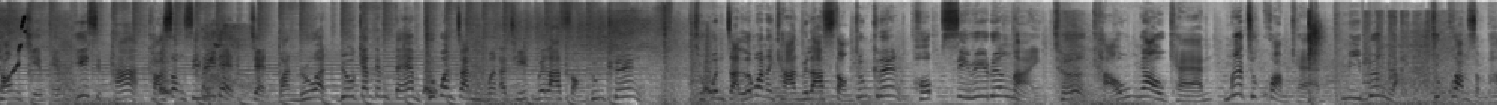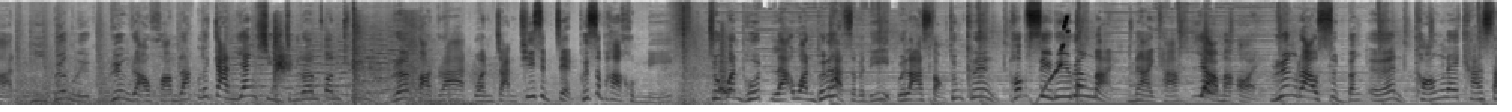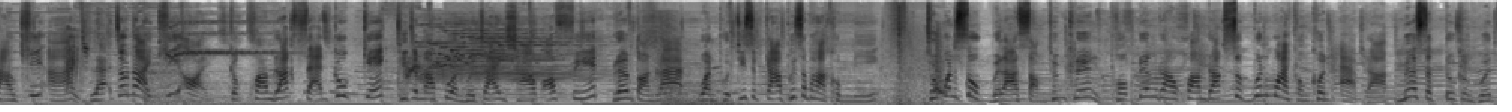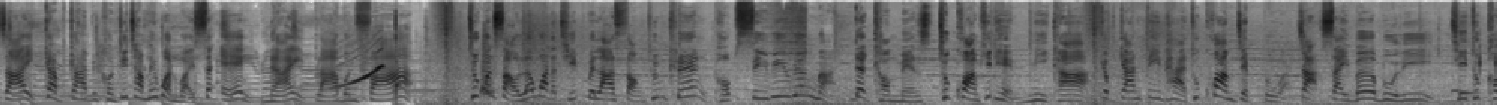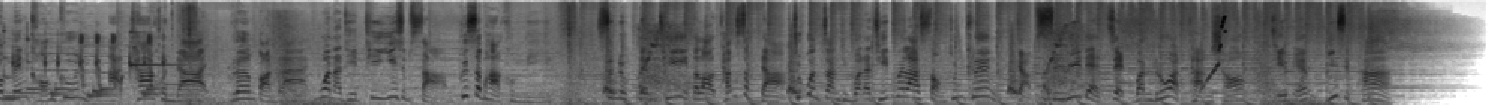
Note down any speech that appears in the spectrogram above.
ช่อง GMM 25ขอส่งซีรีส์เด็ด 7 วันรวด ดูกันเต็มๆ ทุกวันจันทร์ถึงวันอาทิตย์เวลา 2 ทุ่มครึ่ง ทุกวันจันทร์และวันอังคารเวลา 2 ทุ่มครึ่ง พบซีรีส์เรื่องใหม่ เธอเขาเงาแค้นเมื่อทุกความแค้นมีเบื้องหลัง ทุกความสัมพันธ์ มีเบื้องลึก เรื่องราวความรักและการแย่งชิงจึงเริ่มต้นขึ้น เริ่มตอนแรกวันจันทร์ที่ 17 พฤษภาคมนี้ ทุกวันพุธและวันพฤหัสบดีเวลา 2 ทุ่มครึ่ง พบซีรีส์เรื่องใหม่ นายคะ อย่ามาอ่อย เรื่องราวสุดบังเอิญ ของเลขาสาวขี้อาย และเจ้านายขี้อ่อย กับความรักแสนกุ๊กกิ๊กที่จะมาป่วนหัวใจชาวออฟฟิศเริ่มตอนแรกวันพุธที่ 19 พฤษภาคมนี้ ทุกวันศุกร์เวลา2ทุ่มครึ่งพบเรื่องราวความรักสุดวุ่นวายของคนแอบรัก เมื่อศัตรูของหัวใจกลับกลายเป็นคนที่ทำให้หวั่นไหวซะเอง ในปลาบนฟ้า ทุกวันเสาร์และวันอาทิตย์เวลา2ทุ่มครึ่ง พบซีรีส์เรื่องใหม่ The Comments ทุกความคิดเห็นมีค่า กับการตีแผ่ทุกความเจ็บปวดจากไซเบอร์บูลลี่ที่ทุกคอมเมนต์ของคุณอาจฆ่าคนได้ เริ่มตอนแรก วันอาทิตย์ที่ 23 พฤษภาคมนี้ สนุกเต็มที่ตลอดทั้งสัปดาห์ ทุกวันจันทร์ถึงวันอาทิตย์เวลา2ทุ่มครึ่ง กับซีรีส์เด็ด7วันรวดทางช่อง GMM 25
